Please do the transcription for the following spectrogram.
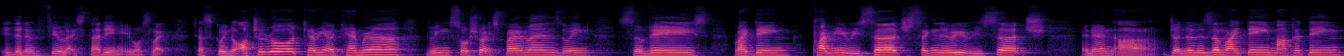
it didn't feel like studying. It was like just going to Orchard Road, carrying a camera, doing social experiments, doing surveys, writing primary research, secondary research, and then uh, journalism writing, marketing,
